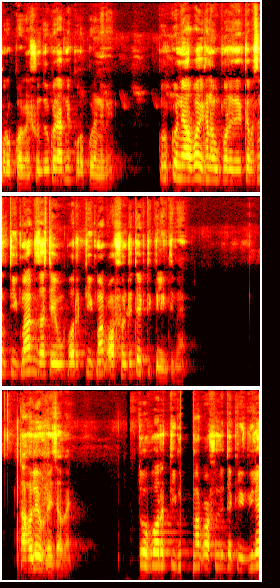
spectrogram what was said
ক্রপ করবেন, সুন্দর করে আপনি ক্রপ করে নেবেন। ক্রপ করে নেওয়ার পর এখানে উপরে দেখতে পাচ্ছেন টিক মার্ক জাস্ট এই উপরে টিক মার্ক অপশনটিতে একটি ক্লিক দিবেন তাহলেই হয়ে যাবে। তো উপরে টিক মার্ক অপশনটিতে ক্লিক দিলে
